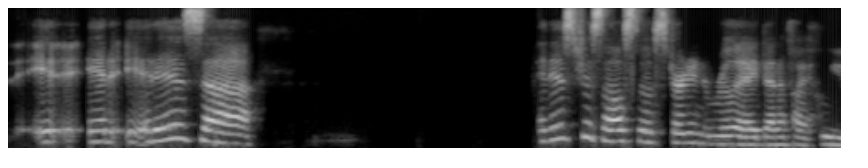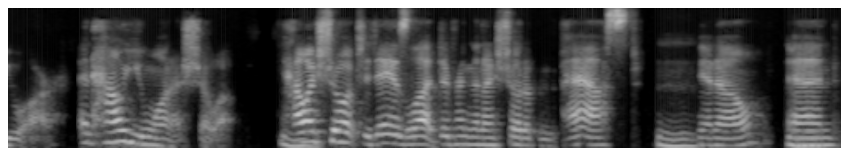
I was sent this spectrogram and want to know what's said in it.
it, it, it is, uh, it is just also starting to really identify who you are and how you want to show up. Mm-hmm. How I show up today is a lot different than I showed up in the past, mm-hmm. you know? Mm-hmm. And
